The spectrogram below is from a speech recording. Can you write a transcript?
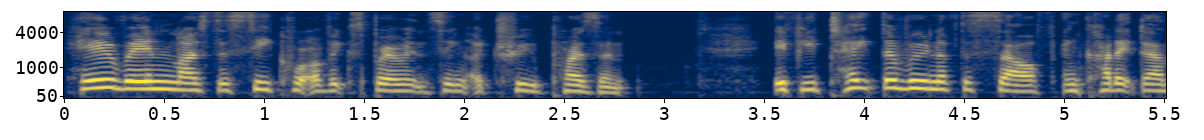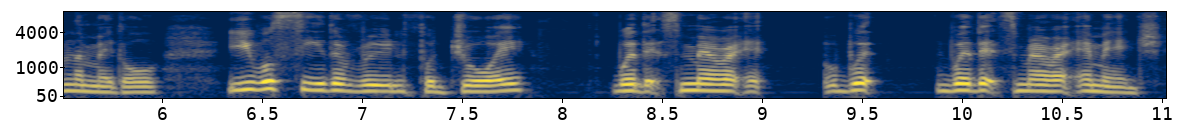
Herein lies the secret of experiencing a true present. If you take the rune of the self and cut it down the middle, you will see the rune for joy with its mirror with, with its mirror image.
